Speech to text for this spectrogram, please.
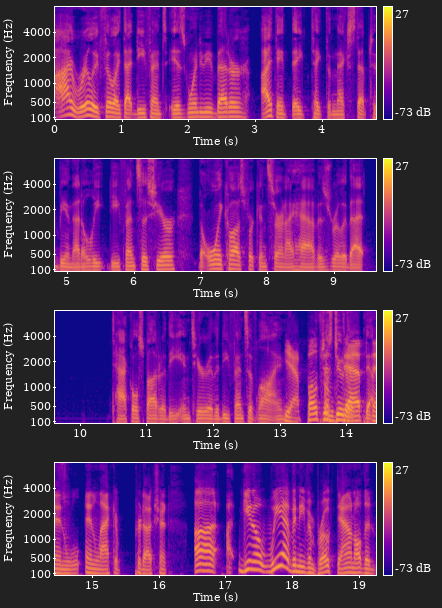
I really feel like that defense is going to be better. I think they take the next step to being that elite defense this year. The only cause for concern I have is really that tackle spot or the interior of the defensive line. Yeah, both Just due to depth, depth. and and lack of production. Uh, you know, we haven't even broke down all the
